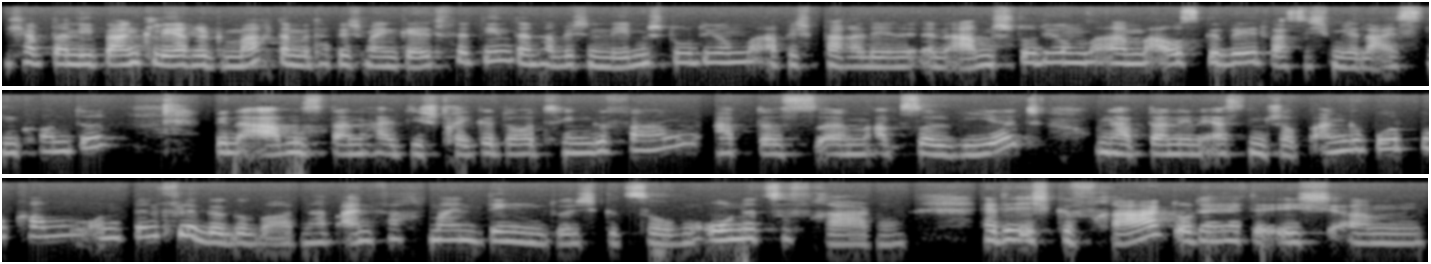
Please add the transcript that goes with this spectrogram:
Ich habe dann die Banklehre gemacht, damit habe ich mein Geld verdient. Dann habe ich ein Nebenstudium, habe ich parallel ein Abendstudium ähm, ausgewählt, was ich mir leisten konnte. Bin abends dann halt die Strecke dorthin gefahren, habe das ähm, absolviert und habe dann den ersten Jobangebot bekommen und bin Flügge geworden. Habe einfach mein Ding durchgezogen, ohne zu fragen. Hätte ich gefragt oder hätte ich ähm,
